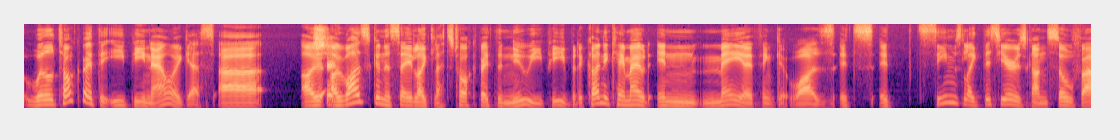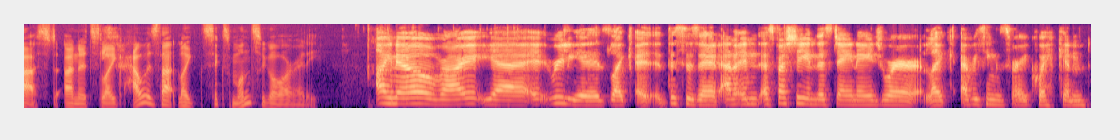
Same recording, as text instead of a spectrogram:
we'll talk about the EP now, I guess. Uh, I, sure. I was going to say, like, let's talk about the new EP, but it kind of came out in May, I think it was. It's It seems like this year has gone so fast, and it's like, how is that like six months ago already? I know, right? Yeah, it really is. Like uh, this is it, and in, especially in this day and age where like everything's very quick, and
